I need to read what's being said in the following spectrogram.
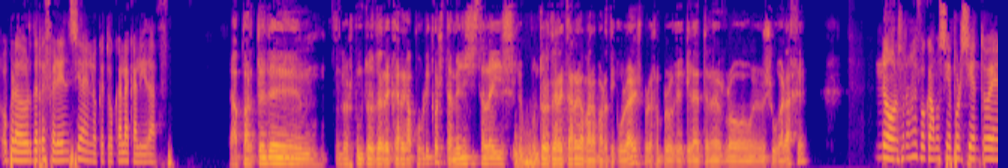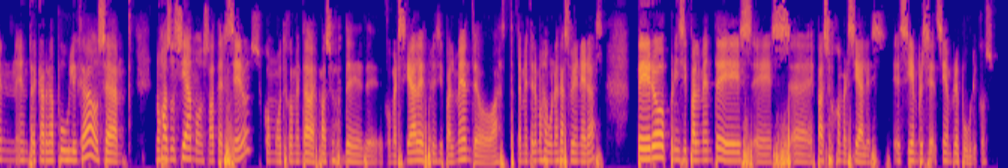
operador de referencia en lo que toca la calidad. Aparte de los puntos de recarga públicos, ¿también instaláis puntos de recarga para particulares? Por ejemplo, el que quiera tenerlo en su garaje. No, nosotros nos enfocamos 100% en, en recarga pública, o sea, nos asociamos a terceros, como te comentaba, espacios de, comerciales principalmente, o hasta, también tenemos algunas gasolineras, pero principalmente es, es eh, espacios comerciales, es siempre, siempre públicos.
